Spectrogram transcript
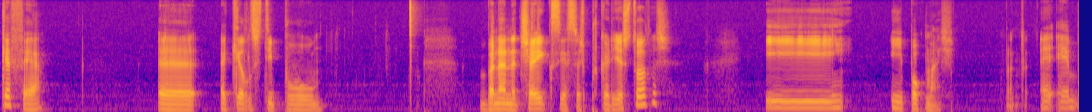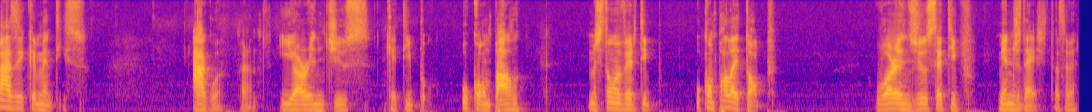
café, uh, aqueles tipo banana shakes e essas porcarias todas e, e pouco mais. Pronto, é, é, basicamente isso. Água, pronto. E orange juice, que é tipo o compal, mas estão a ver tipo, o compal é top. O orange juice é tipo menos 10, estás a ver?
